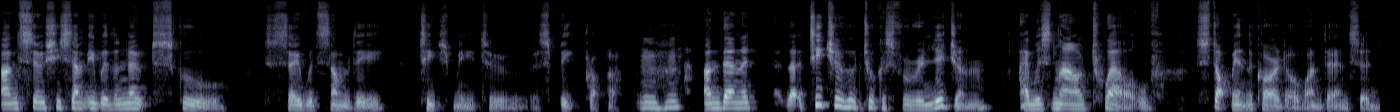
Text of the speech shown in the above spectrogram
And so she sent me with a note to school to say, would somebody teach me to speak proper. Mm-hmm. And then a, a teacher who took us for religion, I was now 12, stopped me in the corridor one day and said,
